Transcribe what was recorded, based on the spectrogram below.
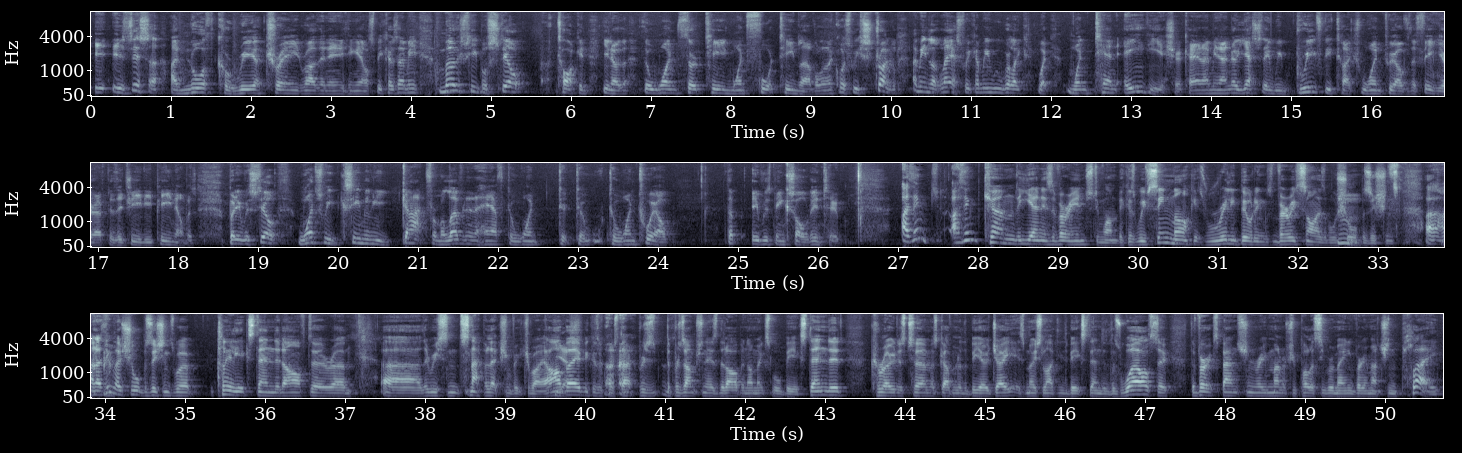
is this a, a, North Korea trade rather than anything else? Because I mean, most people still uh, talking, you know, the, the 113, 114 level, and of course we struggled. I mean, last week, I mean, we were like what 110.80ish, okay? And I mean, I know yesterday we briefly touched 112, the figure after the GDP numbers, but it was still once we seemingly got from 11 and a half to one to, to, to 112 that it was being sold into. I think I think um, the yen is a very interesting one because we've seen markets really building very sizable short mm. positions, uh, and I think those short positions were clearly extended after um, uh, the recent snap election victory by Abe, yes. because of course that pres- the presumption is that Abenomics will be extended. Kuroda's term as governor of the BOJ is most likely to be extended as well, so the very expansionary monetary policy remaining very much in play.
